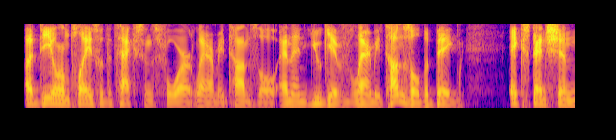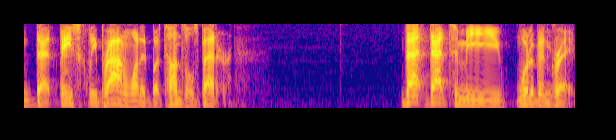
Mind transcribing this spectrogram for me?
a deal in place with the Texans for Laremy Tunsil, and then you give Laremy Tunsil the big extension that basically Brown wanted, but Tunsil's better. That that to me would have been great.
